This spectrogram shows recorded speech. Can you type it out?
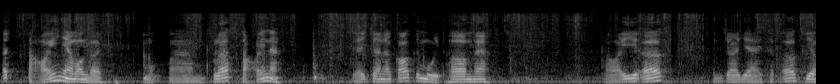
ít tỏi nha mọi người. Một, một lớp tỏi nè để cho nó có cái mùi thơm ha. Tỏi với ớt mình cho vài thớt ớt vô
